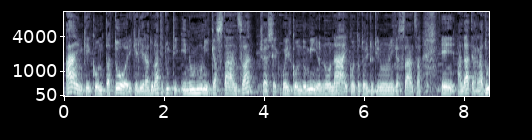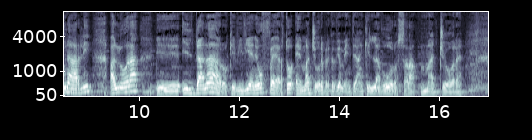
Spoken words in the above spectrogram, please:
anche i contatori che li radunate tutti in un'unica stanza, cioè se quel condominio non ha i contatori tutti in un'unica stanza e andate a radunarli, allora eh, il denaro che vi viene offerto è maggiore perché ovviamente anche il lavoro sarà maggiore.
